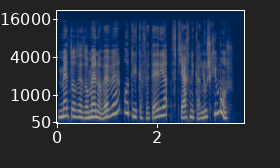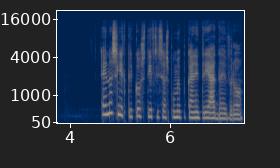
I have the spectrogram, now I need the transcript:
Με το δεδομένο βέβαια ότι η καφετέρια φτιάχνει καλούς χυμούς. Ένας ηλεκτρικός στίφτης ας πούμε που κάνει 30 ευρώ.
